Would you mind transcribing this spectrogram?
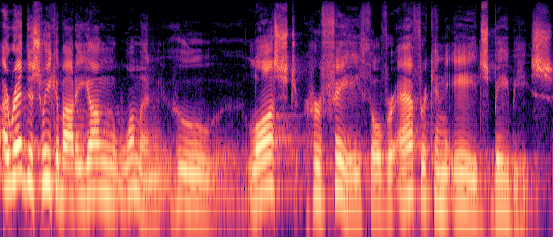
I read this week about a young woman who lost her faith over African AIDS babies.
